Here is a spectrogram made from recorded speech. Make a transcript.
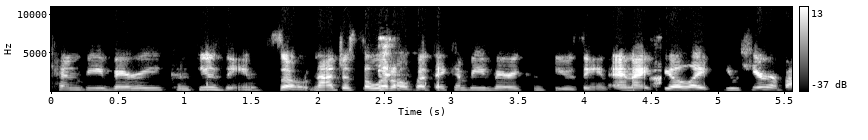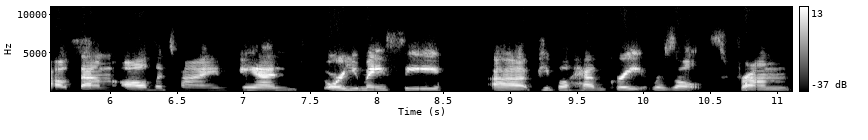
can be very confusing. So, not just a little, but they can be very confusing. And I feel like you hear about them all the time, and or you may see uh, people have great results from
